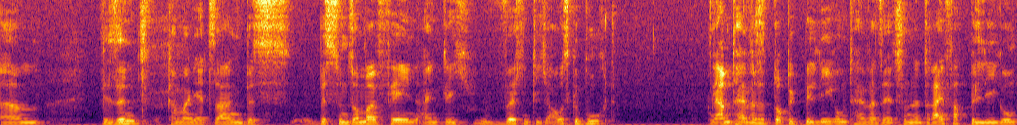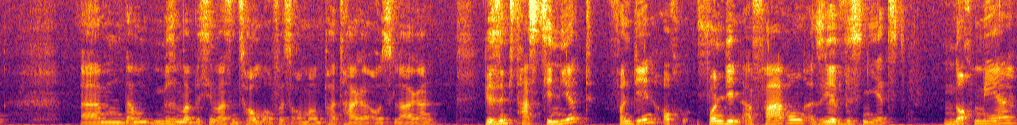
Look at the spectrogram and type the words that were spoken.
Ähm, wir sind, kann man jetzt sagen, bis, bis zum Sommerferien eigentlich wöchentlich ausgebucht. Wir haben teilweise Doppelbelegung, teilweise jetzt schon eine Dreifachbelegung. Ähm, da müssen wir ein bisschen was ins Homeoffice auch mal ein paar Tage auslagern. Wir sind fasziniert von denen, auch von den Erfahrungen. Also wir wissen jetzt noch mehr,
